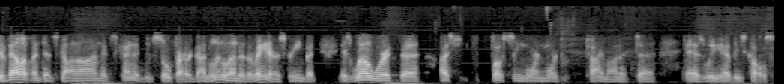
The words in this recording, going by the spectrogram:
development that's gone on. That's kind of so far gone a little under the radar screen, but is well worth uh, us focusing more and more time on it uh, as we have these calls.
